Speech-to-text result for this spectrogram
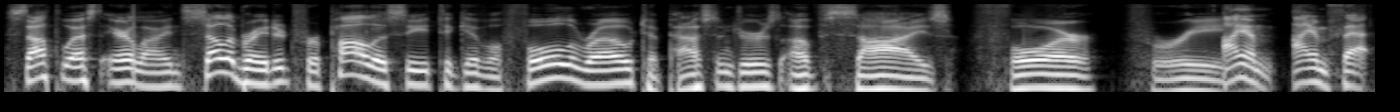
Southwest Airlines celebrated for policy to give a full row to passengers of size for free. I am I am fat,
